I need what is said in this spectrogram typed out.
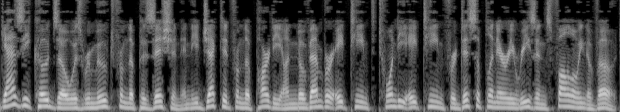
Gazi Kodzo was removed from the position and ejected from the party on November 18, 2018 for disciplinary reasons following a vote.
